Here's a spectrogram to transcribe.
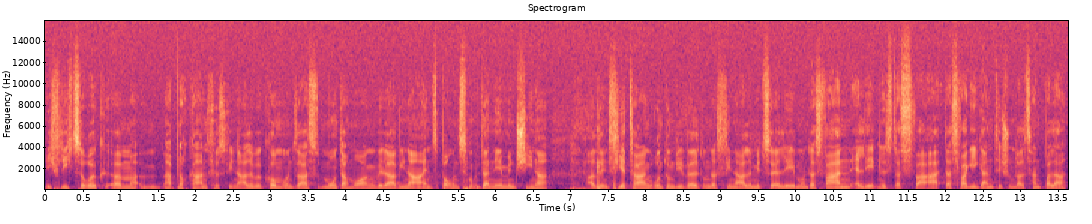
ich fliege zurück, ähm, habe noch Karten fürs Finale bekommen und saß Montagmorgen wieder wie eine Eins bei uns im Unternehmen in China, also in vier Tagen rund um die Welt, um das Finale mitzuerleben. Und das war ein Erlebnis, das war, das war gigantisch. Und als Handballer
